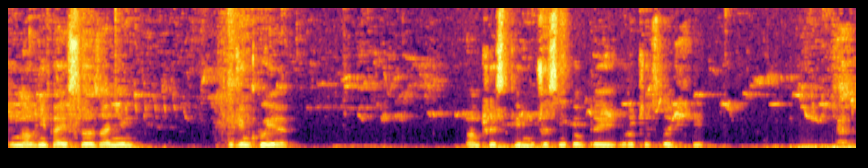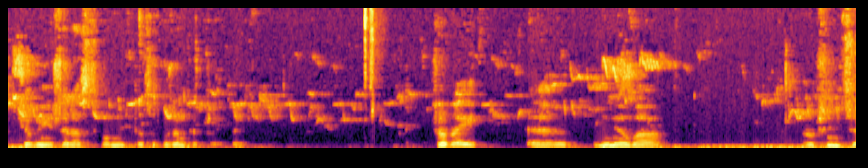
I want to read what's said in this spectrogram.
Szanowni Państwo, zanim podziękuję Wam wszystkim uczestnikom tej uroczystości, chciałbym jeszcze raz wspomnieć to, co powiedziała. Wczoraj e, minęła rocznica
